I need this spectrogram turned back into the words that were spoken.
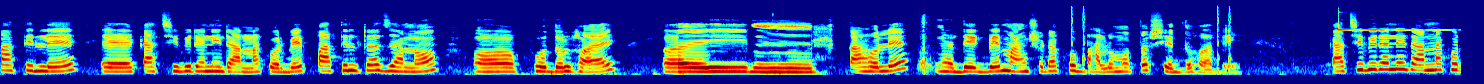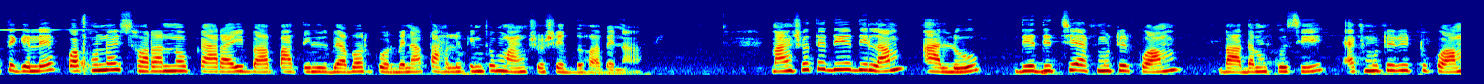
পাতিলে কাচ্চি বিরিয়ানি রান্না করবে। পাতিলটা যেন খোদল হয় তাহলে দেখবে মাংসটা খুব ভালো মতো সেদ্ধ হবে। কাচ্চি বিরিয়ানি রান্না করতে গেলে কখনোই ছড়ানো কড়াই বা পাতিল ব্যবহার করবে না, তাহলে কিন্তু মাংস সেদ্ধ হবে না। মাংসতে দিয়ে দিলাম আলু, দিয়ে দিচ্ছি এক মুঠের কম বাদাম কুচি, এক মুঠের একটু কম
